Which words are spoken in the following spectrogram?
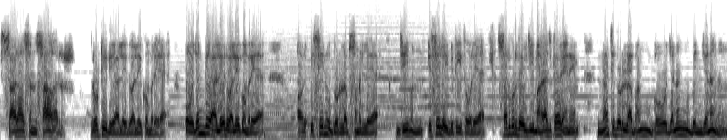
ਸਾਰਾ ਸੰਸਾਰ ਰੋਟੀ ਦੇ ਆਲੇ ਦੁਆਲੇ ਘੁੰਮ ਰਿਹਾ ਹੈ, ਭੋਜਨ ਦੇ ਆਲੇ ਦੁਆਲੇ ਘੁੰਮ ਰਿਹਾ ਹੈ ਔਰ ਇਸੇ ਨੂੰ ਦੁਰਲਭ ਸਮਝ ਲਿਆ ਜੀਵਨ ਇਸੇ ਲਈ ਬਤੀਤ ਹੋ ਰਿਹਾ ਹੈ। ਸਤਿਗੁਰੂ ਦੇਵ ਜੀ ਮਹਾਰਾਜ ਕਹਿ ਰਹੇ ਨੇ, ਨਚ ਦੁਰਲਭੰ ਭੋਜਨੰ ਬਿੰਜਨੰ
